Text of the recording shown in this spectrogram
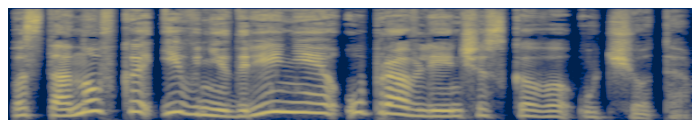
постановка и внедрение управленческого учета.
